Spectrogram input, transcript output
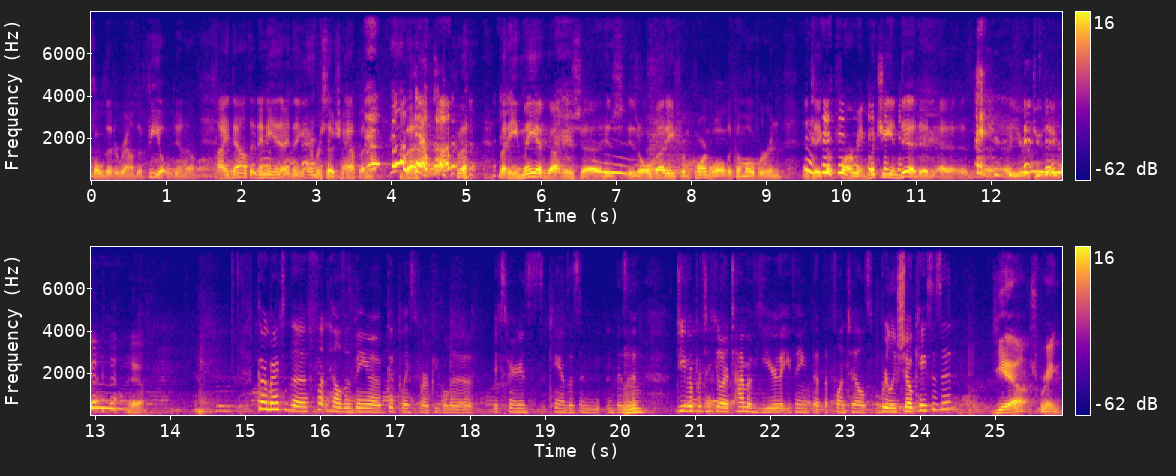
pulled it around the field you know. I doubt that anything ever such happened but but, he may have gotten his, uh, his his old buddy from cornwall to come over and, and take up farming which he did in, uh, a, a year or two later. Yeah Going back to the Flint Hills as being a good place for people to experience Kansas and, and visit. Mm-hmm. Do you have a particular time of year that you think that the Flint Hills really showcases it? Yeah, spring.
